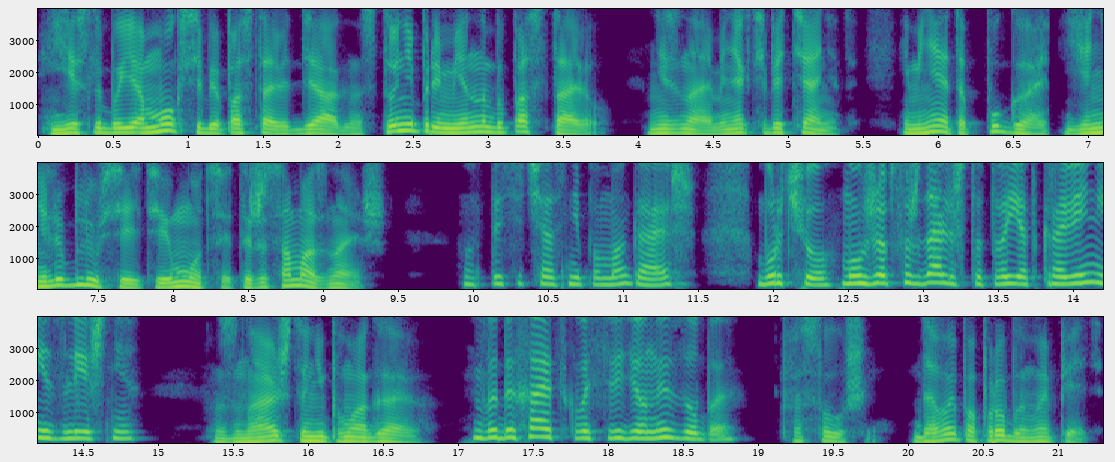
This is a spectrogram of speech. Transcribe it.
Если бы я мог себе поставить диагноз, то непременно бы поставил. Не знаю, меня к тебе тянет. И меня это пугает. Я не люблю все эти эмоции, ты же сама знаешь. Вот ты сейчас не помогаешь. Бурчу, мы уже обсуждали, что твои откровения излишни. Знаю, что не помогаю. Выдыхает сквозь сведенные зубы. Послушай, давай попробуем опять.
